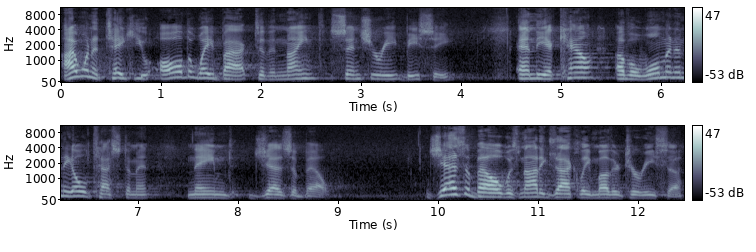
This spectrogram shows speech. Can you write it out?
I want to take you all the way back to the 9th century BC and the account of a woman in the Old Testament named Jezebel. Jezebel was not exactly Mother Teresa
